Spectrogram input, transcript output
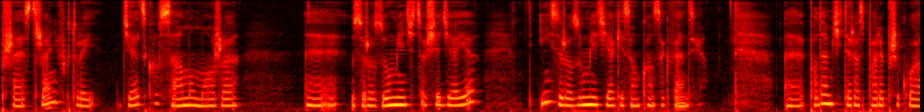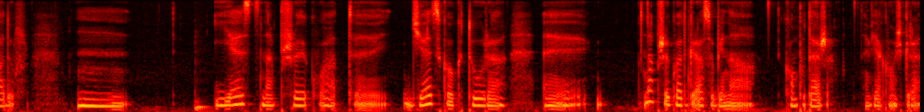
przestrzeń, w której dziecko samo może e, zrozumieć, co się dzieje i zrozumieć, jakie są konsekwencje. E, podam Ci teraz parę przykładów. Jest na przykład e, dziecko, które na przykład gra sobie na komputerze w jakąś grę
